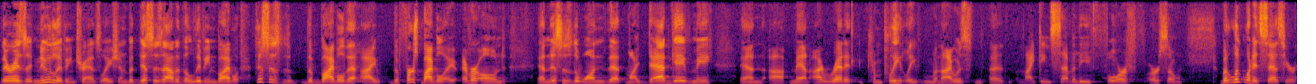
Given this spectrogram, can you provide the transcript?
There is a New Living Translation, but this is out of the Living Bible. This is the, the Bible that I, the first Bible I ever owned, and this is the one that my dad gave me. And uh, man, I read it completely when I was uh, 1974 or so. But look what it says here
